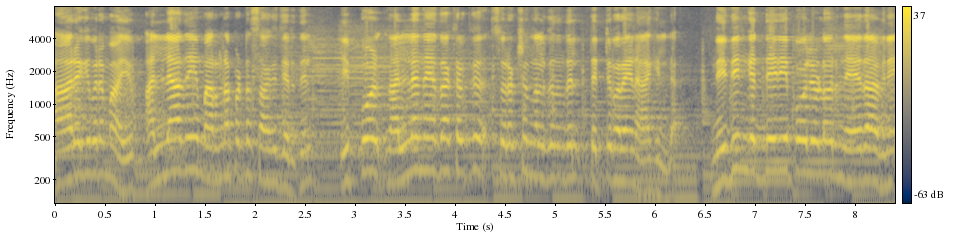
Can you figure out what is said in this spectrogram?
ആരോഗ്യപരമായും അല്ലാതെയും മരണപ്പെട്ട സാഹചര്യത്തിൽ ഇപ്പോൾ നല്ല നേതാക്കൾക്ക് സുരക്ഷ നൽകുന്നതിൽ തെറ്റു പറയാനാകില്ല നിതിൻ ഗദ്ദേരിയെ പോലെയുള്ള ഒരു നേതാവിനെ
